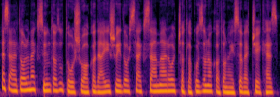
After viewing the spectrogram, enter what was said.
Ezáltal megszűnt az utolsó akadály Svédország számára, hogy csatlakozzon a katonai szövetséghez.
